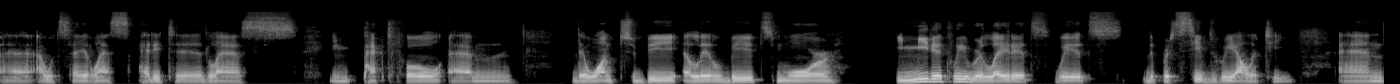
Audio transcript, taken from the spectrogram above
uh, i would say less edited less impactful um, they want to be a little bit more immediately related with the perceived reality. And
